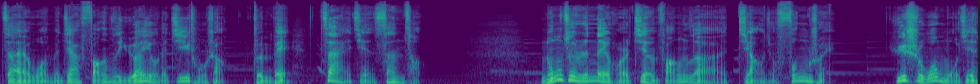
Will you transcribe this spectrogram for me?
在我们家房子原有的基础上，准备再建三层。农村人那会儿建房子讲究风水，于是我母亲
